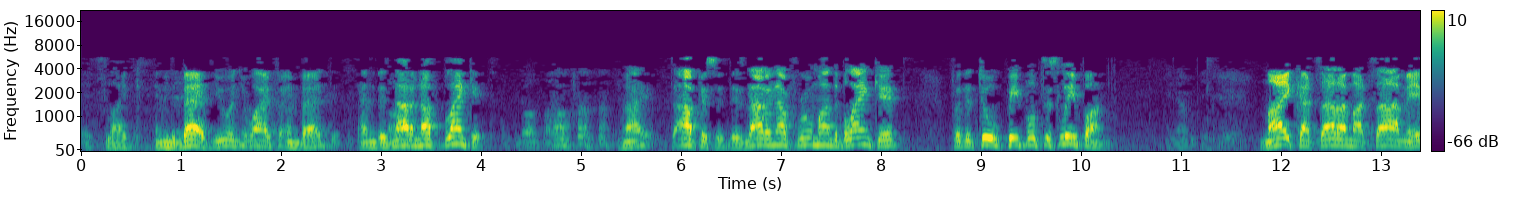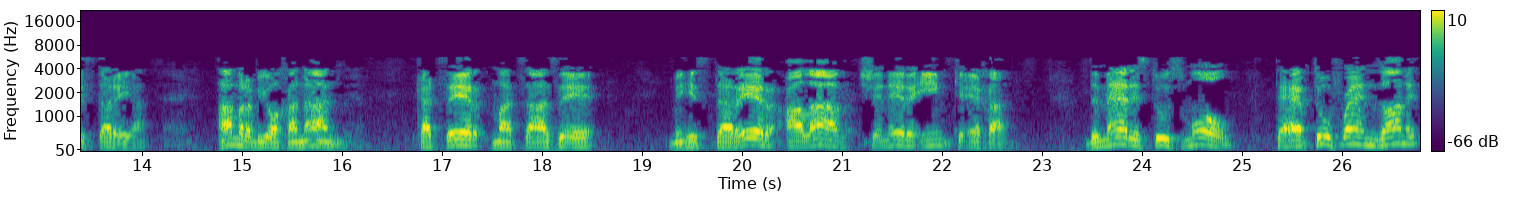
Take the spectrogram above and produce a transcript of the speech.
It's like in the bed. You and your wife are in bed, and there's not enough blanket. Right? The opposite. There's not enough room on the blanket for the two people to sleep on. My katzara matzah. Am Rabbi Yochanan katzer matzah ze mehistarer alav shene re'im ke'echad. The mat is too small to have two friends on it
